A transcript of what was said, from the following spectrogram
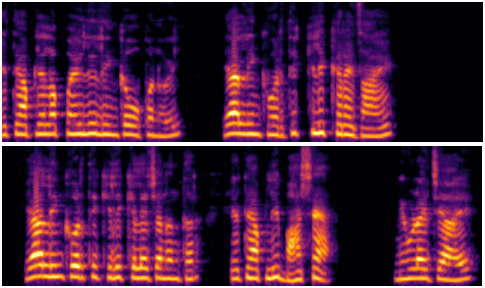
येथे आपल्याला पहिली लिंक ओपन होईल. या लिंकवरती क्लिक करायचं आहे. या लिंकवरती क्लिक केल्याच्यानंतर येथे आपली भाषा निवडायची आहे.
